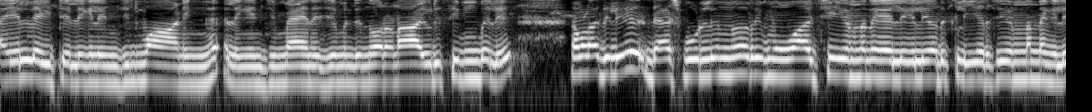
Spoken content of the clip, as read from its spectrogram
ഐ എൽ ലൈറ്റ് അല്ലെങ്കിൽ എഞ്ചിൻ വാണിങ് അല്ലെങ്കിൽ എഞ്ചിൻ മാനേജ്മെന്റ് എന്ന് പറയുന്ന ആ ഒരു സിമ്പിൾ നമ്മൾ അതിൽ ഡാഷ്ബോർഡിൽ നിന്ന് റിമൂവ് ചെയ്യണമെന്നുണ്ടെങ്കിൽ അല്ലെങ്കിൽ അത് ക്ലിയർ ചെയ്യണമെന്നുണ്ടെങ്കിൽ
